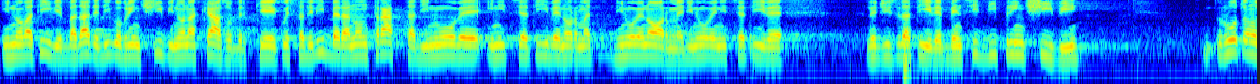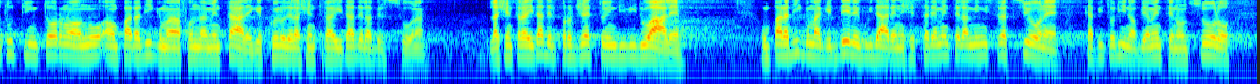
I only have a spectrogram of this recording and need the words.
innovativi, e badate dico principi non a caso perché questa delibera non tratta di nuove norma, di nuove norme, di nuove iniziative legislative, bensì di principi, ruotano tutti intorno a un, paradigma fondamentale che è quello della centralità della persona, la centralità del progetto individuale, un paradigma che deve guidare necessariamente l'amministrazione capitolina, ovviamente non solo,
